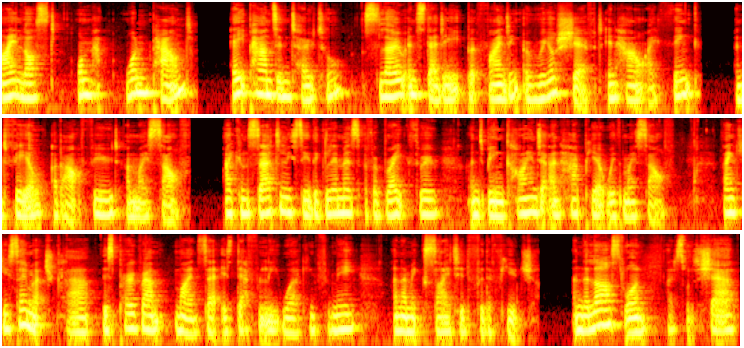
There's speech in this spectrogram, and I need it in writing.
I lost one, one pound, eight pounds in total, slow and steady, but finding a real shift in how I think and feel about food and myself. I can certainly see the glimmers of a breakthrough and being kinder and happier with myself. Thank you so much, Claire. This program mindset is definitely working for me, and I'm excited for the future. And the last one I just want to share.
